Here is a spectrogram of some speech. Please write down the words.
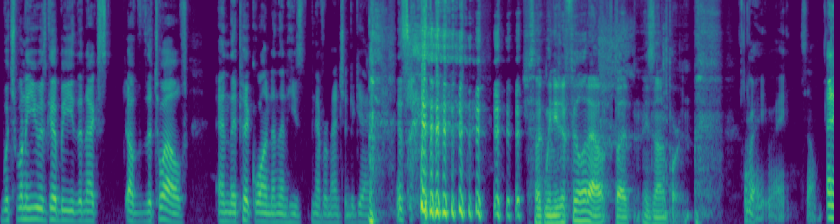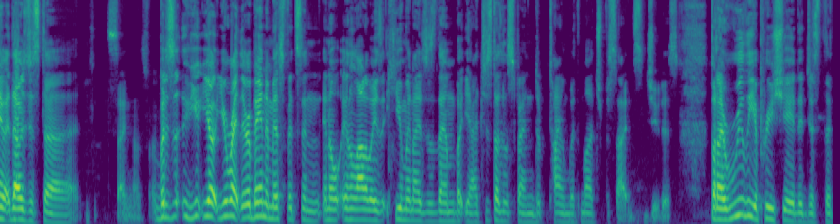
which one of you is gonna be the next of the twelve. And they pick one, and then he's never mentioned again. It's Just like we need to fill it out, but he's not important. Right, right. So anyway, that was just uh side notes. But you, you're right. They're abandoned misfits, and in a, in a lot of ways, it humanizes them. But yeah, it just doesn't spend time with much besides Judas. But I really appreciated just the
